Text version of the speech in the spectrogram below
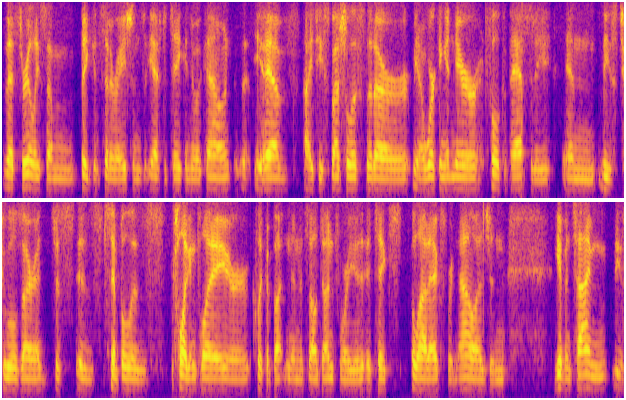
that's really some big considerations that you have to take into account. You have IT specialists that are, you know, working at near full capacity, and these tools aren't just as simple as plug and play or click a button and it's all done for you. It takes a lot of expert knowledge and given time, these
